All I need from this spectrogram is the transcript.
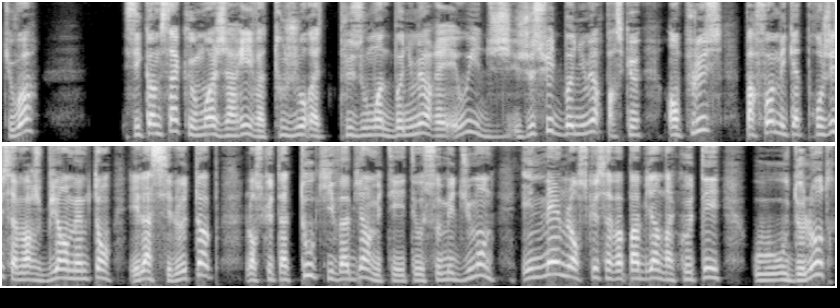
Tu vois? C'est comme ça que moi j'arrive à toujours être plus ou moins de bonne humeur. Et, oui je suis de bonne humeur parce que en plus parfois mes quatre projets ça marche bien en même temps. Et là c'est le top. Lorsque t'as tout qui va bien mais t'es es au sommet du monde. Et même lorsque ça va pas bien d'un côté ou, de l'autre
